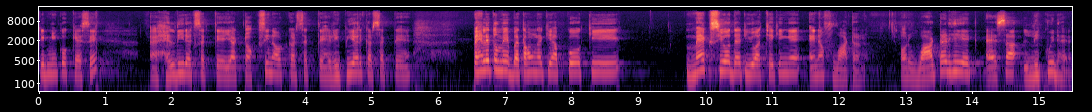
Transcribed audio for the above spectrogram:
किडनी को कैसे हेल्दी रख सकते हैं या टॉक्सिन आउट कर सकते हैं रिपेयर कर सकते हैं। पहले तो मैं बताऊँगा कि आपको कि make sure that you are taking a enough water और वाटर ही एक ऐसा लिक्विड है।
